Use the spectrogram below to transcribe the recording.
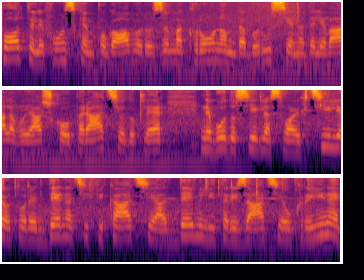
po telefonskem pogovoru z Makronom, da bo Rusija nadaljevala vojaško operacijo, dokler ne bo dosegla svojih ciljev, torej denacifikacija, demilitarizacija Ukrajine.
